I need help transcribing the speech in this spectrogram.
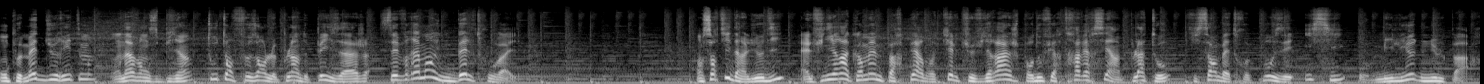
On peut mettre du rythme, on avance bien tout en faisant le plein de paysages. C'est vraiment une belle trouvaille. En sortie d'un lieu-dit, elle finira quand même par perdre quelques virages pour nous faire traverser un plateau qui semble être posé ici au milieu de nulle part.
